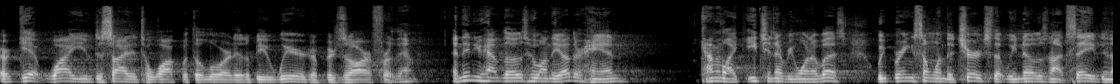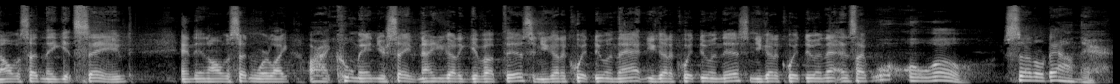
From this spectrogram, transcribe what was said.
or get why you've decided to walk with the Lord. It'll be weird or bizarre for them. And then you have those who, on the other hand, kind of like each and every one of us, we bring someone to church that we know is not saved, and all of a sudden they get saved. And then all of a sudden we're like, all right, cool, man, you're saved. Now you got to give up this and you got to quit doing that and you got to quit doing this and you got to quit doing that. And it's like, whoa, whoa, whoa, settle down there.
